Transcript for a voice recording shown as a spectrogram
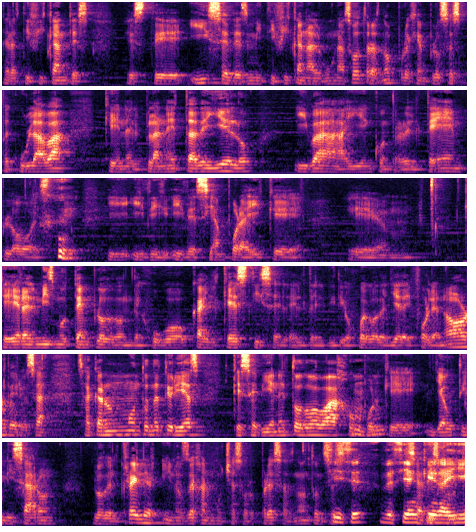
gratificantes. Este, y se desmitifican algunas otras, ¿no? Por ejemplo, se especulaba que en el planeta de hielo iba ahí a encontrar el templo, este, y, decían por ahí que, em, que era el mismo templo donde jugó Kyle Kestis, el, del videojuego de Jedi Fallen Order, o sea, sacaron un montón de teorías que se viene todo abajo porque ya utilizaron lo del trailer y nos dejan muchas sorpresas, ¿no? Entonces, sí, decían que, era ahí,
